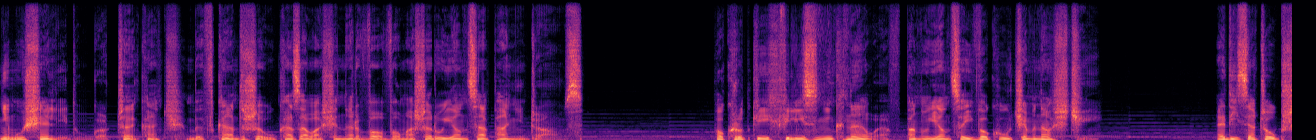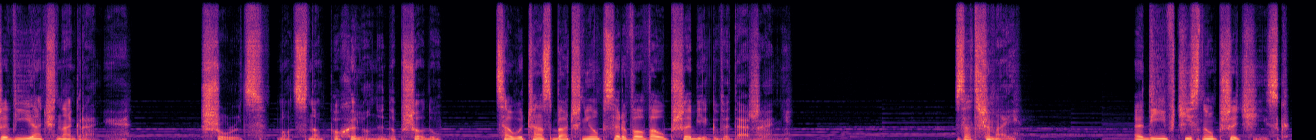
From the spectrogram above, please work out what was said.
Nie musieli długo czekać, by w kadrze ukazała się nerwowo maszerująca pani Jones. Po krótkiej chwili zniknęła w panującej wokół ciemności. Eddie zaczął przewijać nagranie. Schulz, mocno pochylony do przodu, cały czas bacznie obserwował przebieg wydarzeń. Zatrzymaj. Eddie wcisnął przycisk,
